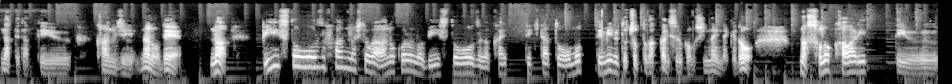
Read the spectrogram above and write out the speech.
なってたっていう感じなので、まあ、ビーストウォーズファンの人があの頃のビーストウォーズが帰ってきたと思ってみるとちょっとがっかりするかもしれないんだけど、まあその代わりっていう、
